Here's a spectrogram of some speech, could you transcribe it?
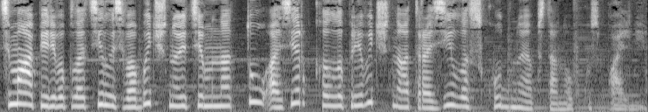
Тьма перевоплотилась в обычную темноту, а зеркало привычно отразило скудную обстановку спальни.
